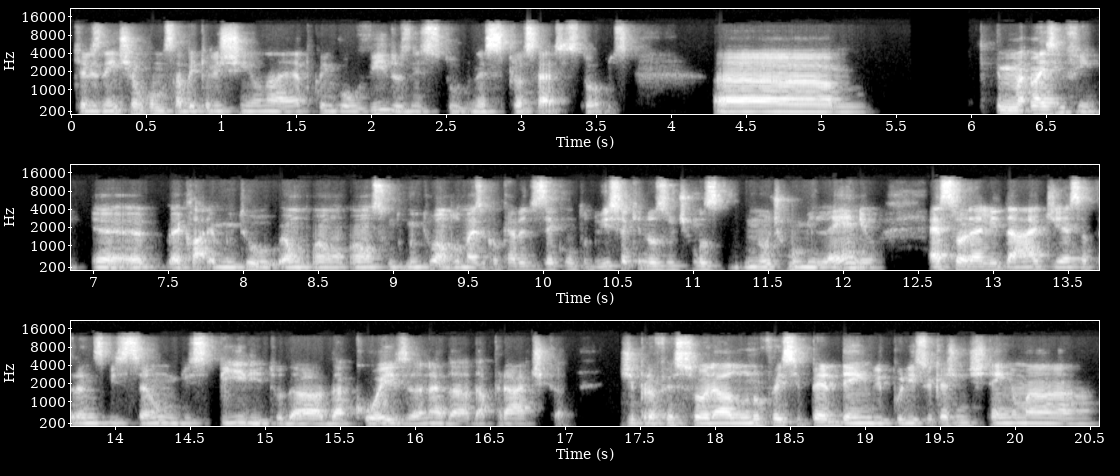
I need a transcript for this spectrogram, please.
que eles nem tinham como saber que eles tinham na época envolvidos nisso tudo, nesses processos todos. Uh, mas, enfim, é, é, é, claro, é, muito, é um, é, um, assunto muito amplo, mas o que eu quero dizer com tudo isso é que nos últimos, no último milênio, essa oralidade, essa transmissão do espírito, da, da coisa, né, da, da prática de professor a aluno foi se perdendo, e por isso que a gente tem uma,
